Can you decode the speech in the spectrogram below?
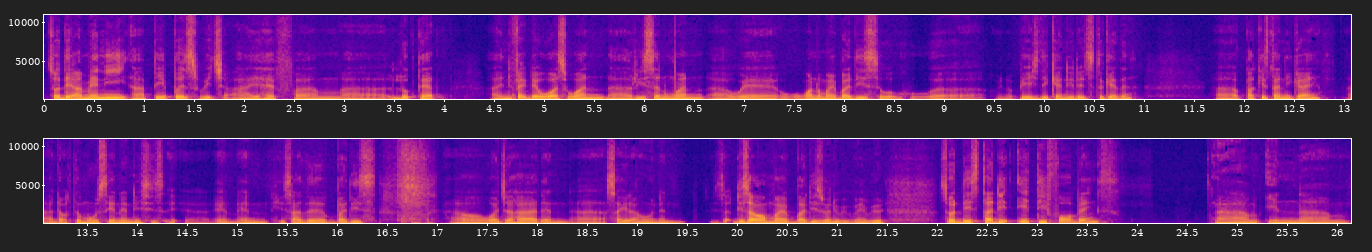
So there are many uh, papers which I have um, uh, looked at. Uh, in fact, there was one uh, recent one uh, where one of my buddies who, who were you know PhD candidates together, uh, Pakistani guy, uh, Dr. Mohsin and his uh, and and his other buddies, uh, Wajahat and uh, Said Aoun and these- are all my buddies when we, when we so they studied 84 banks um, in um,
